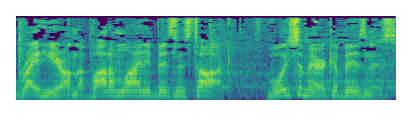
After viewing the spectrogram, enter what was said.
right here on the bottom line in business talk, Voice America Business.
